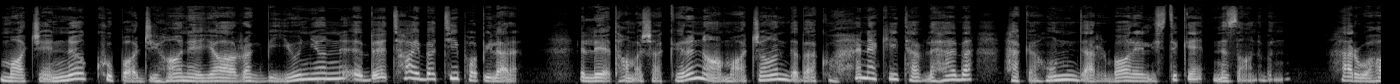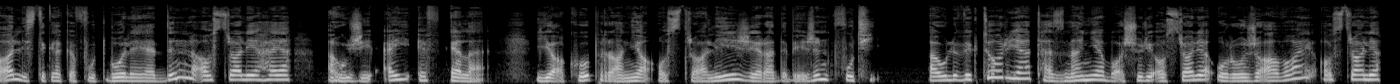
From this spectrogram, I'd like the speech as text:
ماچن کوپا جهان یا رگبی یونیون به تایبتی پاپیلره. لی تماشا کرنا ماچان دبا که هنکی تولهه به هکهون دربار لیستک نزان بن. هر وها لیستک که فوتبول دن لأسترالیا هیا او جی ای اف ال یا کوپ رانیا استرالی جیرا دبیجن فوتی. او ویکتوریا تزمانیا باشوری استرالیا و روژ آوای استرالیا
